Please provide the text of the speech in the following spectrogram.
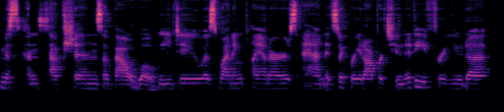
misconceptions about what we do as wedding planners, and it's a great opportunity for you to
